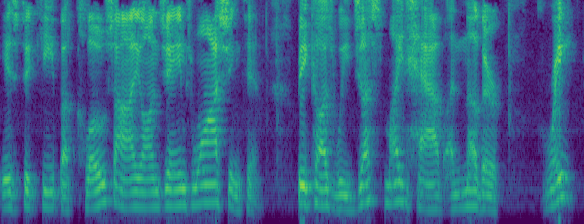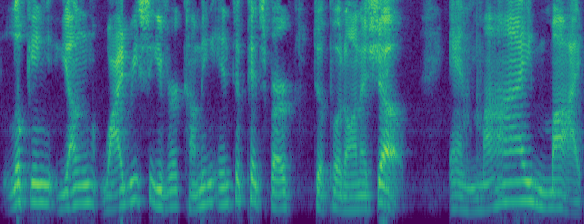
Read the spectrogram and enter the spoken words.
is to keep a close eye on James Washington because we just might have another great looking young wide receiver coming into Pittsburgh to put on a show. And my, my,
